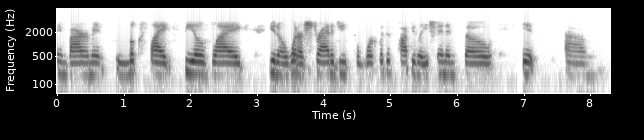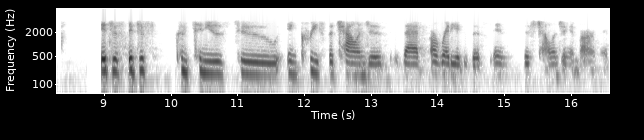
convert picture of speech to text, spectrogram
environment looks like, feels like, you know, what are strategies to work with this population. And so it's, um, it just, it just continues to increase the challenges that already exist in this challenging environment.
